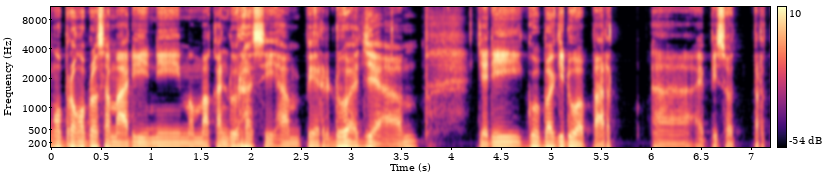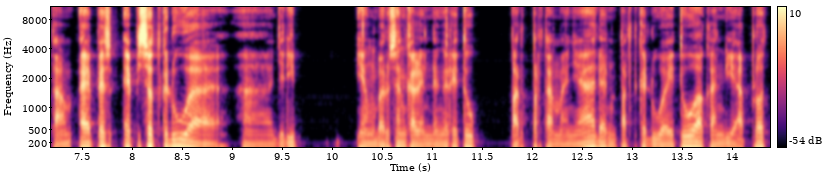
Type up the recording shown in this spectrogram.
ngobrol-ngobrol sama Adi ini memakan durasi hampir dua jam, jadi gue bagi dua part eh, episode pertama, episode kedua. Eh, jadi yang barusan kalian denger itu part pertamanya dan part kedua itu akan diupload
